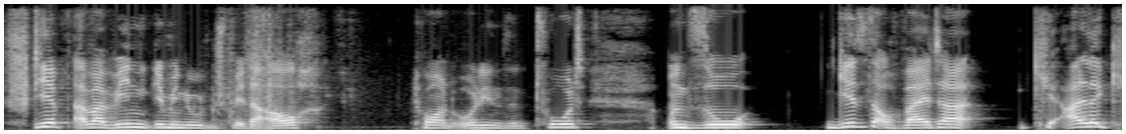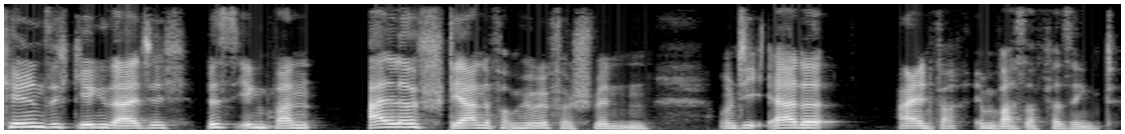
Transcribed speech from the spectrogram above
stirbt aber wenige Minuten später auch. Thor und Odin sind tot. Und so geht es auch weiter. Alle killen sich gegenseitig, bis irgendwann alle Sterne vom Himmel verschwinden und die Erde einfach im Wasser versinkt.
